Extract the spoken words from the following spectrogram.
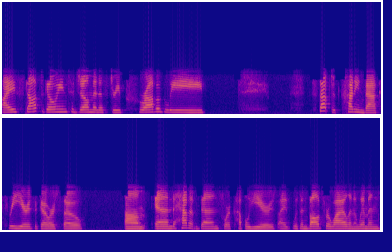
I stopped going to jail ministry probably stopped cutting back three years ago or so, um, and haven't been for a couple years. I was involved for a while in a women's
